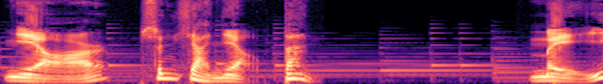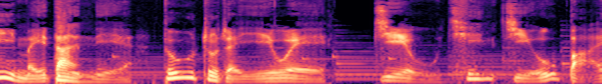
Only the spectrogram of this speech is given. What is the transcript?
鸟儿生下鸟蛋。每一枚蛋里都住着一位九千九百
